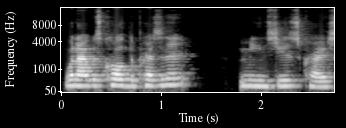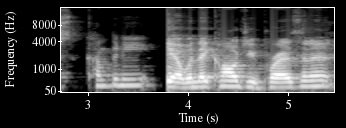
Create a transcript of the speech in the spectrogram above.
when i was called the president means jesus christ company Yeah, when they called you president,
